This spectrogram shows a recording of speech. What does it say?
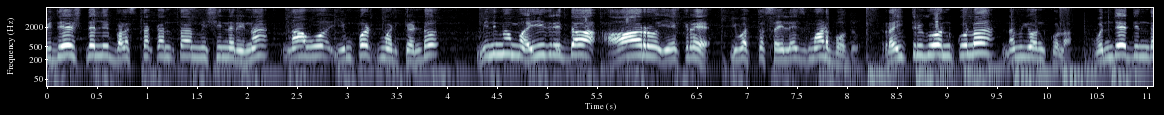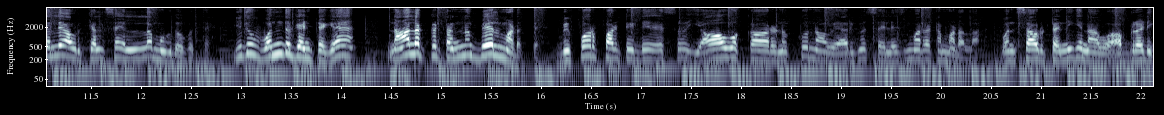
ವಿದೇಶದಲ್ಲಿ ಬಳಸ್ತಕ್ಕಂಥ ಮಿಷಿನರಿನ ನಾವು ಇಂಪೋರ್ಟ್ ಮಾಡ್ಕೊಂಡು ಮಿನಿಮಮ್ ಐದರಿಂದ ಆರು ಎಕರೆ ಇವತ್ತು ಸೈಲೇಜ್ ಮಾಡ್ಬೋದು. ರೈತರಿಗೂ ಅನುಕೂಲ, ನಮಗೂ ಅನುಕೂಲ. ಒಂದೇ ದಿನದಲ್ಲಿ ಅವ್ರ ಕೆಲಸ ಎಲ್ಲ ಮುಗಿದೋಗುತ್ತೆ. ಇದು ಒಂದು ಗಂಟೆಗೆ ನಾಲ್ಕು ಟನ್ ಬೇಲ್ ಮಾಡುತ್ತೆ. ಬಿಫೋರ್ ಫಾರ್ಟಿ ಡೇಸ್ ಯಾವ ಕಾರಣಕ್ಕೂ ನಾವು ಯಾರಿಗೂ ಸೈಲೇಜ್ ಮಾರಾಟ ಮಾಡಲ್ಲ. ಒಂದ್ ಸಾವಿರ ಟನ್ನಿಗೆ ನಾವು ಅಬ್ರಾಡಿ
